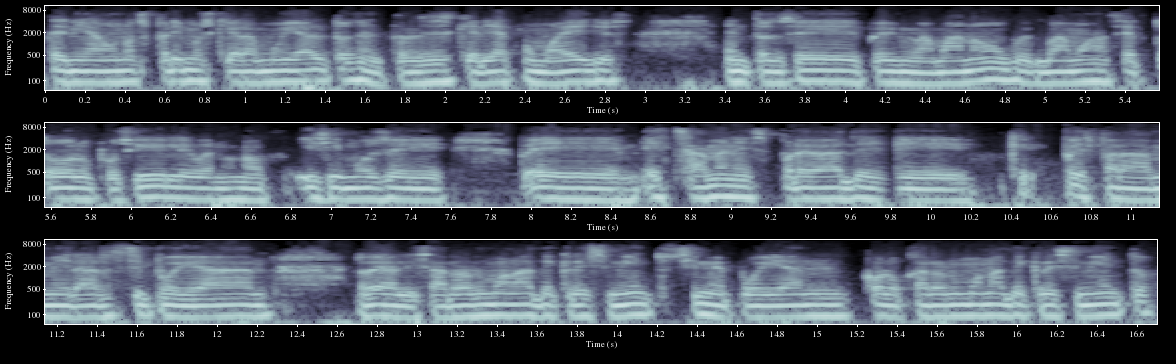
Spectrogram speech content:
tenía unos primos que eran muy altos entonces quería como ellos. Entonces pues mi mamá no pues vamos a hacer todo lo posible bueno nos hicimos eh, eh, exámenes pruebas de que pues para mirar si podían realizar hormonas de crecimiento si me podían colocar hormonas de crecimiento.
